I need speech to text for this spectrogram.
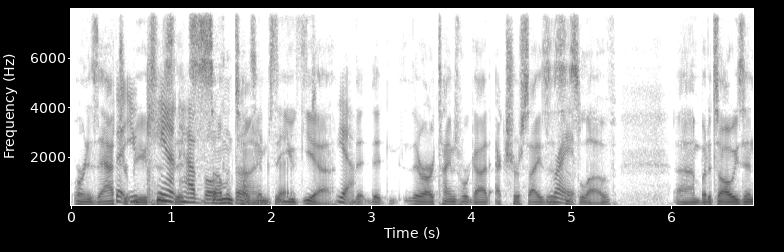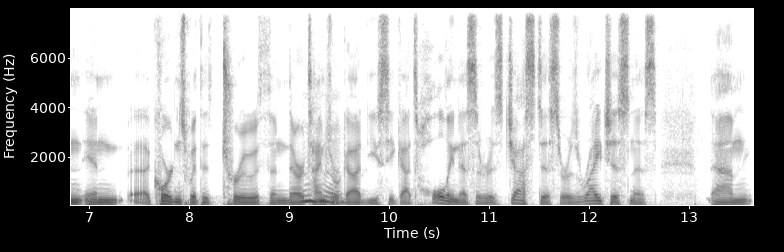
or in his attributes can't is that sometimes that you yeah, Yeah. That, that there are times where God exercises Right. his love. Um, but it's always in, in accordance with the truth. And there are times where God, you see God's holiness or his justice or his righteousness. Um,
